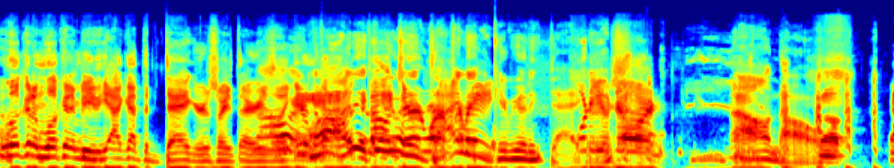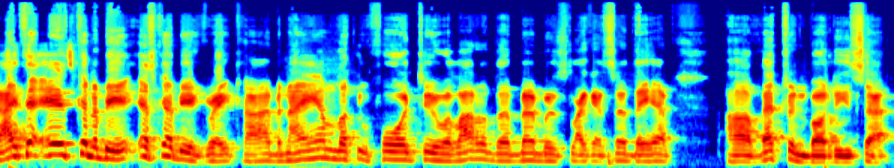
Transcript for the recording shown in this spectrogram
look at him, looking at me. I got the daggers right there. He's No, like, "You're no, I didn't give you any I didn't give you any daggers. What are you doing? Oh no. Well, I think it's gonna be it's gonna be a great time, and I am looking forward to a lot of the members. Like I said, they have uh, veteran buddies that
